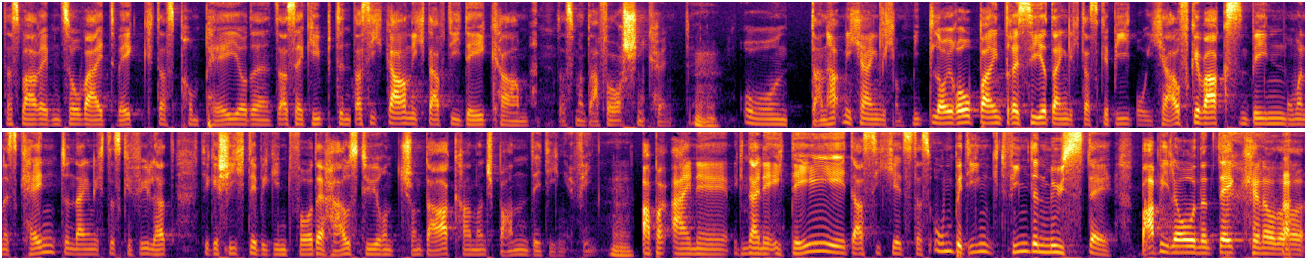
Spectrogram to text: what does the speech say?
das war eben so weit weg, das Pompeji oder das Ägypten, dass ich gar nicht auf die Idee kam, dass man da forschen könnte. Mhm. Und dann hat mich eigentlich Mitteleuropa interessiert, eigentlich das Gebiet, wo ich aufgewachsen bin, wo man es kennt und eigentlich das Gefühl hat, die Geschichte beginnt vor der Haustür und schon da kann man spannende Dinge finden. Mhm. Aber eine, irgendeine Idee, dass ich jetzt das unbedingt finden müsste, Babylon entdecken oder,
